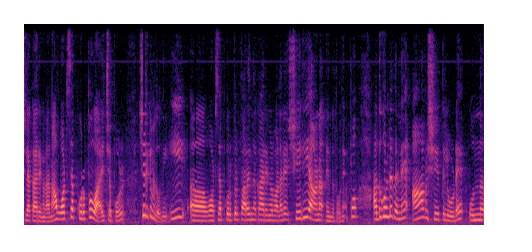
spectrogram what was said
ചില കാര്യങ്ങളാണ്. ആ വാട്സാപ്പ് കുറിപ്പ് വായിച്ചപ്പോൾ ശരിക്കും തോന്നി. ഈ വാട്സാപ്പ് കുറിപ്പിൽ പറയുന്ന കാര്യങ്ങൾ വളരെ ശരിയാണ് എന്ന് തോന്നി. അപ്പോൾ അതുകൊണ്ട് തന്നെ ആ വിഷയത്തിലൂടെ ഒന്ന്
